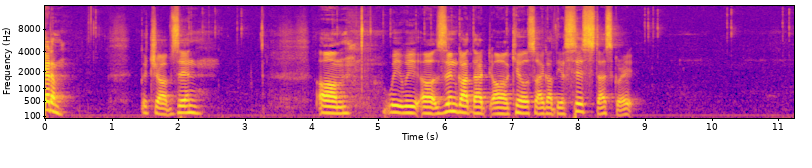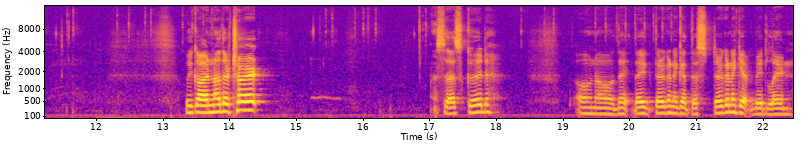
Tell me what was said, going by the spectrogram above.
Get him. Good job, Xin. Um, we we uh Xin got that uh kill, so I got the assist. That's great. We got another turret. So that's good. Oh no, they they they're gonna get this. They're gonna get mid lane.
